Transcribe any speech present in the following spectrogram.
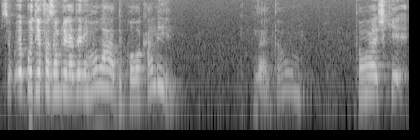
Se Eu podia fazer um brigadeiro enrolado e colocar ali. né? Então, então acho que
